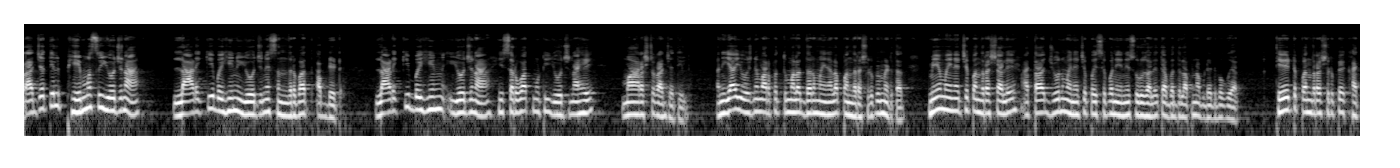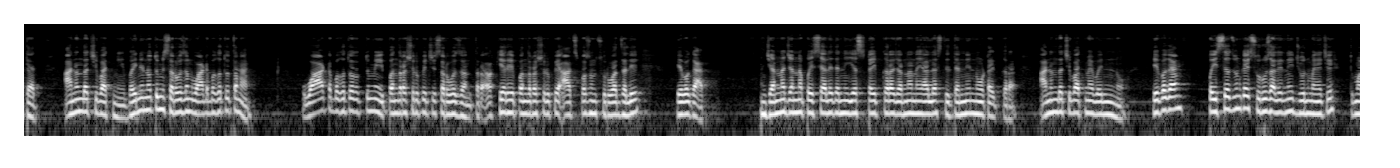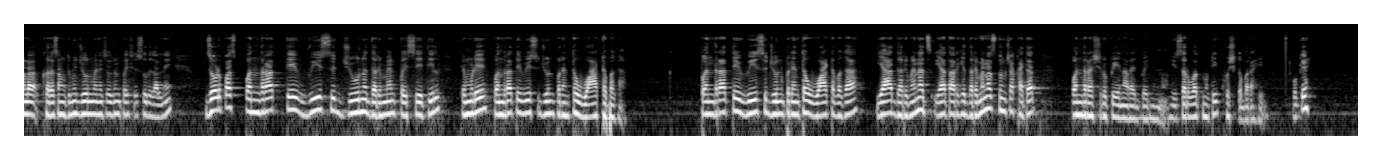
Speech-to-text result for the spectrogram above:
राज्यातील फेमस योजना लाडकी बहीण योजनेसंदर्भात अपडेट. लाडकी बहीण योजना ही सर्वात मोठी योजना आहे महाराष्ट्र राज्यातील. आणि या योजनेमार्फत तुम्हाला दर महिन्याला पंधराशे रुपये मिळतात. मे महिन्याचे पंधराशे आले आता जून महिन्याचे पैसे पण येणे सुरू झाले त्याबद्दल आपण अपडेट बघूया थेट पंधराशे रुपये खात्यात. आनंदाची बातमी. बहिणीनं तुम्ही सर्वजण वाट बघत होता ना? वाट बघत होता तुम्ही पंधराशे रुपयाची सर्वजण. तर अखेर हे पंधराशे रुपये आजपासून सुरुवात झाली. हे बघा ज्यांना ज्यांना पैसे आले त्यांनी यस टाईप करा ज्यांना नाही आले असतील त्यांनी नो टाईप करा. आनंदाची बातमी आहे बहिणींनो. हे बघा पैसे अजून काही सुरू झाले नाही जून महिन्याचे. तुम्हाला खरं सांगतो मी जून महिन्याचे अजून पैसे सुरू झाले नाही. जवळपास पंधरा ते वीस जून दरम्यान पैसे येतील. त्यामुळे पंधरा ते वीस जूनपर्यंत वाट बघा. पंधरा ते वीस जूनपर्यंत वाट बघा. या दरम्यानच या तारखेदरम्यानच तुमच्या खात्यात पंधराशे रुपये येणार आहेत बहिणींनो. ही सर्वात मोठी खुशखबर आहे. ओके?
